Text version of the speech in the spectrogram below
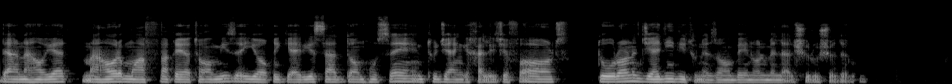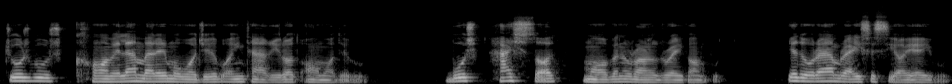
در نهایت مهار موفقیت آمیز یاقیگری صدام حسین تو جنگ خلیج فارس دوران جدیدی تو نظام بین الملل شروع شده بود. جورج بوش کاملا برای مواجهه با این تغییرات آماده بود. بوش هشت سال معاون رانالد ریگان بود. یه دوره هم رئیس CIA بود.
